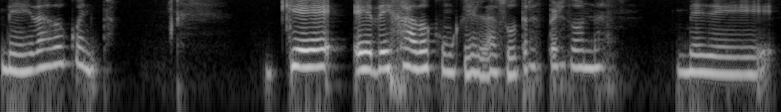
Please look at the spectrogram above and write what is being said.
me he dado cuenta que he dejado como que las otras personas me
